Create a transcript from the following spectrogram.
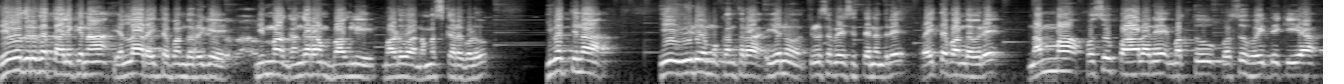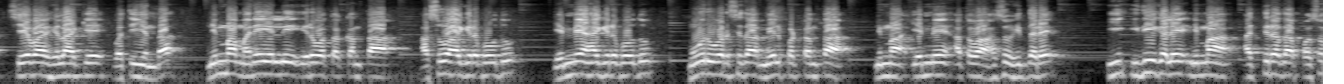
ದೇವದುರ್ಗ ತಾಲೂಕಿನ ಎಲ್ಲ ರೈತ ಬಾಂಧವರಿಗೆ ನಿಮ್ಮ ಗಂಗಾರಾಮ್ ಬಾಗ್ಲಿ ಮಾಡುವ ನಮಸ್ಕಾರಗಳು. ಇವತ್ತಿನ ಈ ವಿಡಿಯೋ ಮುಖಾಂತರ ಏನು ತಿಳಿಸಬಯಸುತ್ತೇನೆಂದರೆ, ರೈತ ಬಾಂಧವರೇ, ನಮ್ಮ ಪಶುಪಾಲನೆ ಮತ್ತು ಪಶು ವೈದ್ಯಕೀಯ ಸೇವಾ ಇಲಾಖೆ ವತಿಯಿಂದ ನಿಮ್ಮ ಮನೆಯಲ್ಲಿ ಇರುವತಕ್ಕಂಥ ಹಸು ಆಗಿರಬಹುದು, ಎಮ್ಮೆ ಆಗಿರಬಹುದು, ಮೂರು ವರ್ಷದ ಮೇಲ್ಪಟ್ಟಂಥ ನಿಮ್ಮ ಎಮ್ಮೆ ಅಥವಾ ಹಸು ಇದ್ದರೆ, ಈ ಇದೀಗಲೇ ನಿಮ್ಮ ಹತ್ತಿರದ ಪಶು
